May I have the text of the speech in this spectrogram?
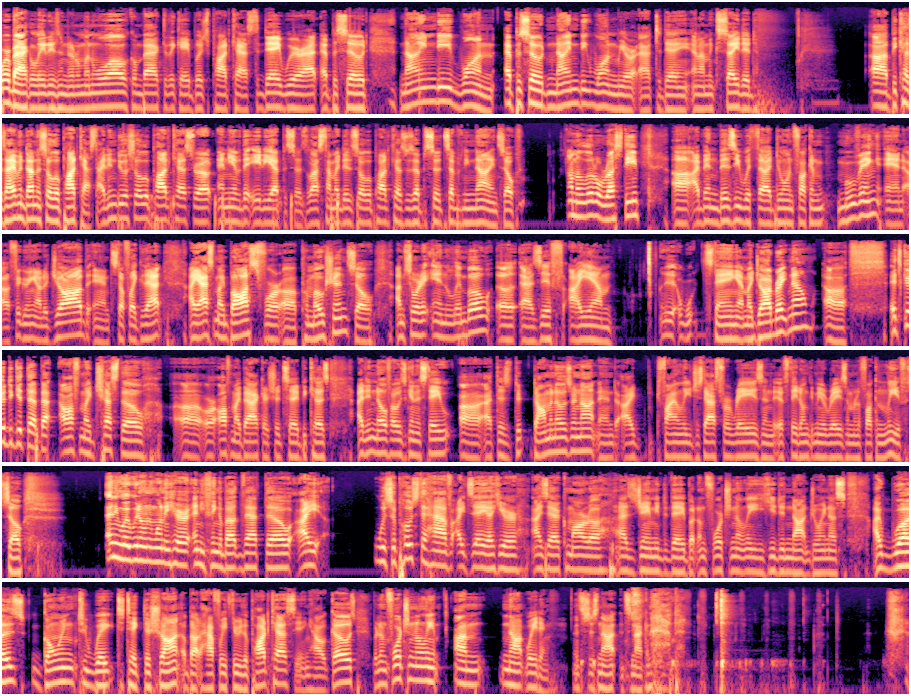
we're back, ladies and gentlemen. Welcome back to the K Push podcast. Today we're at episode 91. Episode 91 we are at today, and I'm excited uh, because I haven't done a solo podcast. I didn't do a solo podcast throughout any of the 80 episodes. The last time I did a solo podcast was episode 79, so I'm a little rusty. Uh, I've been busy with uh, doing fucking moving and uh, figuring out a job and stuff like that. I asked my boss for a promotion, so I'm sort of in limbo uh, as if I am uh, staying at my job right now. Uh, it's good to get that back off my chest, though, or off my back, I should say, because I didn't know if I was going to stay uh, at this D- Domino's or not, and I finally just asked for a raise, and if they don't give me a raise, I'm gonna fucking leave. So, anyway, we don't want to hear anything about that, though. I was supposed to have Isaiah here, Isaiah Kamara, as Jamie today, but unfortunately, he did not join us. I was going to wait to take the shot about halfway through the podcast, seeing how it goes, but unfortunately, I'm not waiting. It's just not. It's not going to happen.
